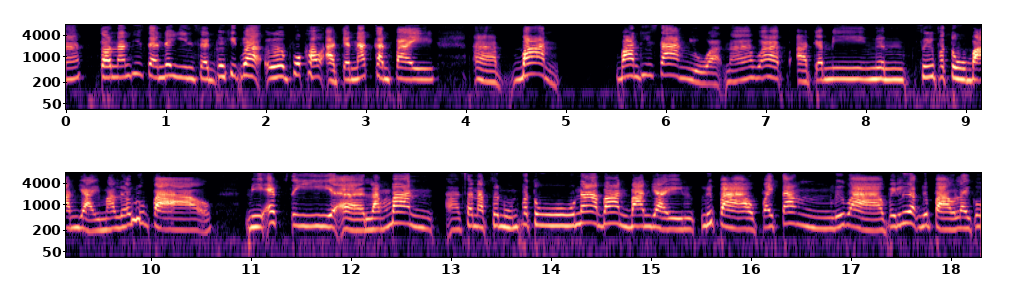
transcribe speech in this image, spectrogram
นะตอนนั้นที่แซนได้ยินแซนก็คิดว่าเออพวกเขาอาจจะนัดกันไปอ่าบ้านบ้านที่สร้างอยู่อะนะว่าอาจจะมีเงินซื้อประตูบานใหญ่มาแล้วหรือเปล่า มีเอฟซีหลังบ้านอ่าสนับสนุนประตูหน้าบ้านบานใหญ่หรือเปล่าไปตั้งหรือเปล่าไปเลือกหรือเปล่าอะไรก็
